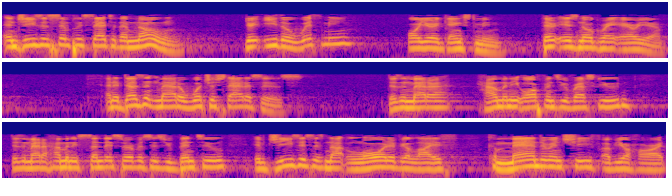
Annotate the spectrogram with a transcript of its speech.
And Jesus simply said to them, No, you're either with me or you're against me. There is no gray area. And it doesn't matter what your status is. Doesn't matter how many orphans you've rescued. Doesn't matter how many Sunday services you've been to. If Jesus is not Lord of your life, commander in chief of your heart,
